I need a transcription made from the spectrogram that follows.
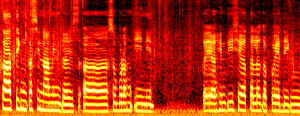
cutting kasi namin guys, ah, sobrang init. Kaya hindi siya talaga pwedeng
